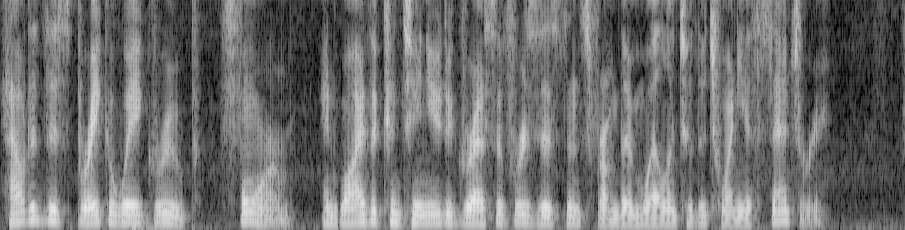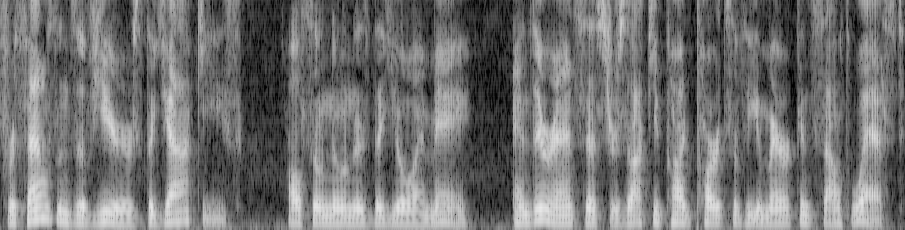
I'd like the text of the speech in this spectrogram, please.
How did this breakaway group form, and why the continued aggressive resistance from them well into the 20th century? For thousands of years, the Yaquis, also known as the Yoeme, and their ancestors occupied parts of the American Southwest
